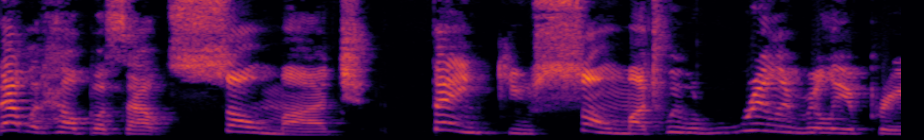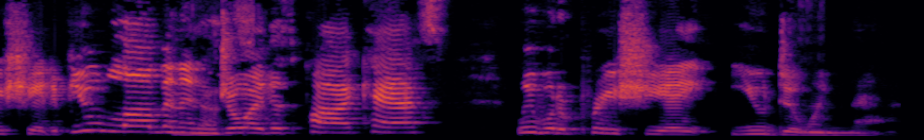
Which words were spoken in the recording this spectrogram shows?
That would help us out so much. Thank you so much. We would really, really appreciate it. If you love and Yes. enjoy this podcast, we would appreciate you doing that.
